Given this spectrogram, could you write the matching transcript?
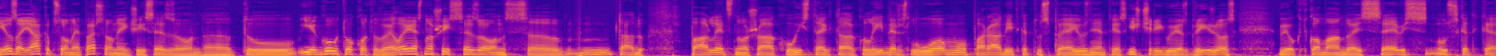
Ilzai Jākapsonai personīgi šī sezona. Tu iegūti to, ko tu vēlējies no šīs sezonas, tādu pārliecinošāku, izteiktāku līderes lomu, parādīt, ka tu spēj uzņemties izšķirīgajos brīžos, vilkt komandu aiz sevis. Uzskati, ka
